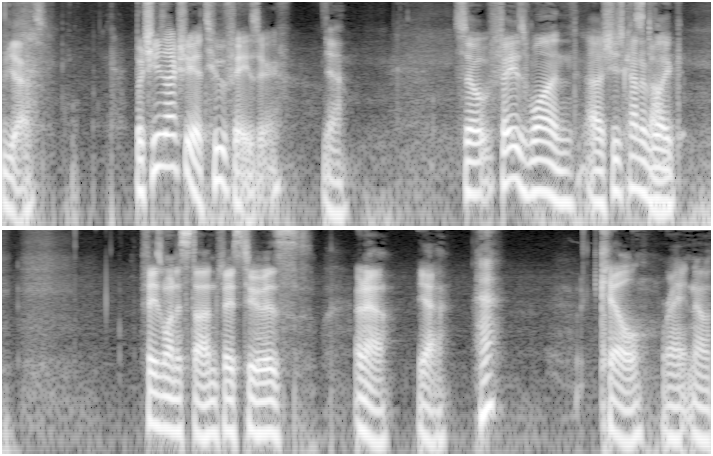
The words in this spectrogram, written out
yes. But she's actually a two phaser. Yeah. So phase one, uh, she's kind of like, Phase one is stun. Phase two is, oh no, yeah, huh? kill. Right? No,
